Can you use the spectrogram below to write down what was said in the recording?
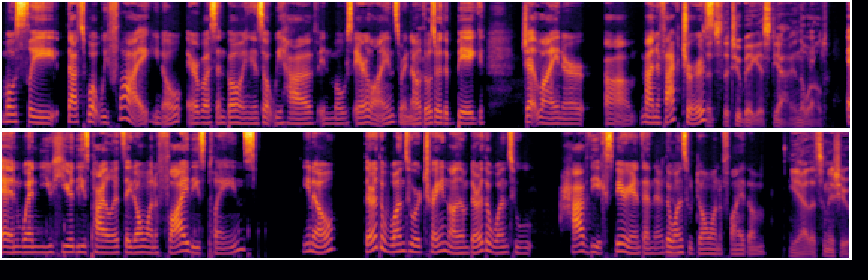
Mostly that's what we fly, you know, Airbus and Boeing is what we have in most airlines right now. Those are the big jetliner um, manufacturers. That's the two biggest, yeah, in the world. And when you hear these pilots, they don't want to fly these planes. You know, they're the ones who are trained on them. They're the ones who have the experience and they're the ones who don't want to fly them. Yeah, that's an issue.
